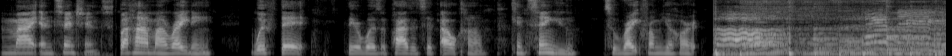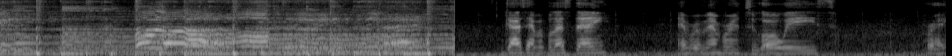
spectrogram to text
my intentions behind my writing. With that, there was a positive outcome. Continue to write from your heart. You guys have a blessed day and remember to always pray.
